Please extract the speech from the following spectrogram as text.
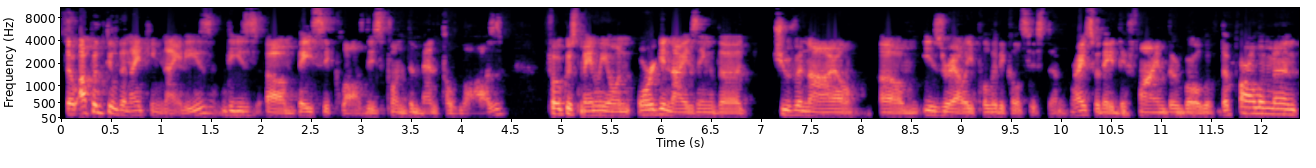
So, up until the 1990s, these um, basic laws, these fundamental laws, focused mainly on organizing the juvenile um, Israeli political system, right? So, they defined the role of the parliament,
